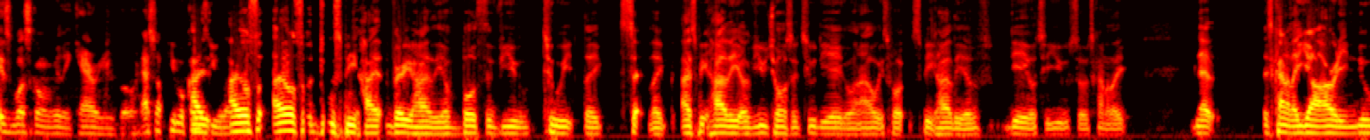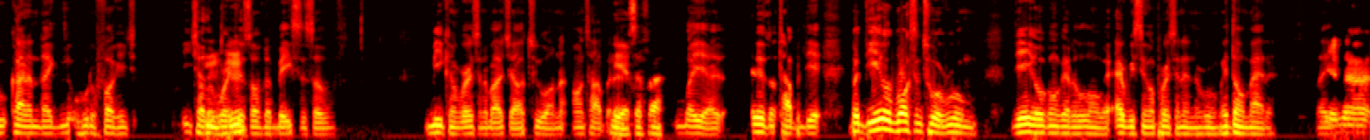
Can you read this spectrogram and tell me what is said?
is what's gonna really carry you, bro. That's why people come I, to you. I also I also do speak high, very highly of both of you to like se- like I speak highly of you Chaucer to Diego and I always speak highly of Diego to you so it's kind of like that it's kind of like y'all already knew kind of like knew who the fuck each each other were Mhm. just off the basis of me conversing about y'all too on on top of that yeah, it's a fact. but yeah it is on top of Diego but Diego walks into a room Diego gonna get along with every single person in the room it don't matter like You're not,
